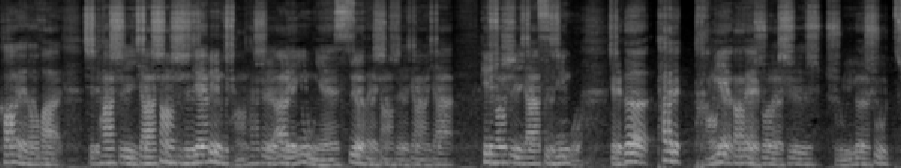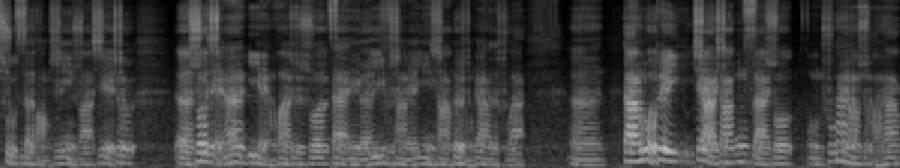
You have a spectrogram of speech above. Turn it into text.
c o n e t 的话，其实它是一家上市时间并不长，它是二零一五年四月份上市的这样一家，可以说是一家次新股。整个它的行业刚才也说了，是属于一个数数字的纺织印刷。其实也就，呃，说的简单一点的话，就是说在那个衣服上面印上各种各样的图案。嗯，当然，如果对于这样一家公司来说，我们初看上去好像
